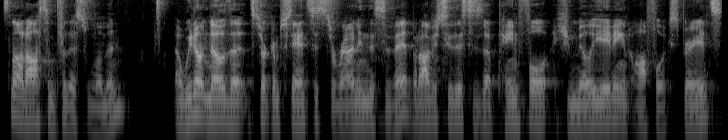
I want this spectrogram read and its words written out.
It's not awesome for this woman. Uh, we don't know the circumstances surrounding this event, but obviously, this is a painful, humiliating, and awful experience.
